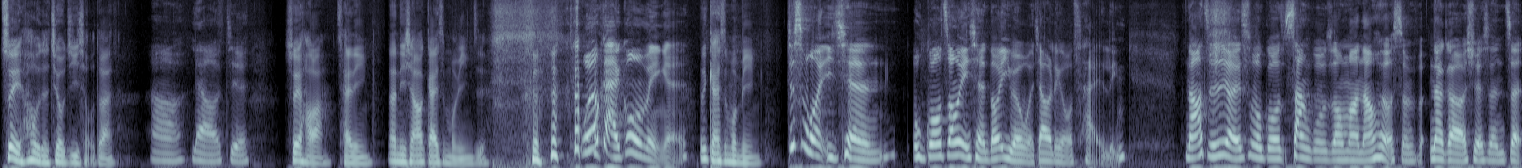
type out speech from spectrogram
最后的救济手段。啊，了解。所以好了，彩玲，那你想要改什么名字？我有改过名哎、欸。你改什么名？就是我以前，我国中以前都以为我叫刘彩玲，然后只是有一次我国上国中嘛，然后会有身份那个学生证，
